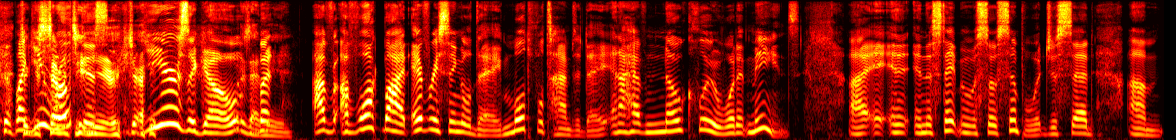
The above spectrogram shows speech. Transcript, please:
like you you wrote this years, right? years ago, does that but mean? I've I've walked by it every single day, multiple times a day, and I have no clue what it means. Uh, and, and the statement was so simple. It just said, um,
